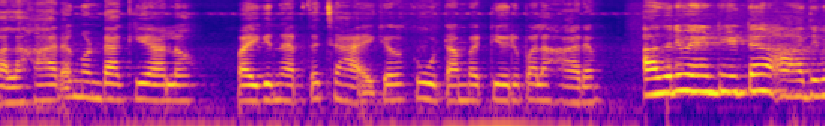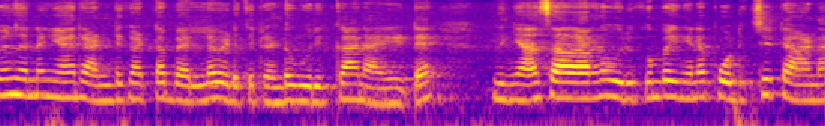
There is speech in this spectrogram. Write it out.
പലഹാരം ഉണ്ടാക്കിയാലോ വൈകുന്നേരത്തെ ചായക്കൊക്കെ കൂട്ടാൻ പറ്റിയ ഒരു പലഹാരം. അതിന് വേണ്ടിയിട്ട് ആദ്യമേ തന്നെ ഞാൻ രണ്ട് കട്ട വെള്ളം എടുത്തിട്ടുണ്ട് ഉരുക്കാനായിട്ട്. ഇത് ഞാൻ സാധാരണ ഉരുക്കുമ്പോൾ ഇങ്ങനെ പൊടിച്ചിട്ടാണ്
